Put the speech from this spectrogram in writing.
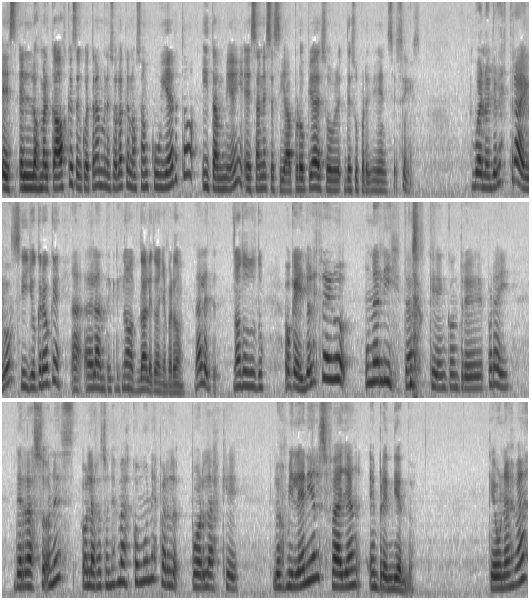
es en los mercados que se encuentran en Venezuela que no se han cubierto y también esa necesidad propia de, sobre, de supervivencia. Sí. pues. Bueno, yo les traigo... Sí, yo creo que... Ah, adelante, Cristina. No, dale, Toña, perdón. Dale. te- No, tú, tú, tú. Ok, yo les traigo una lista que encontré por ahí de razones o las razones más comunes para por las que los millennials fallan emprendiendo. Que una vez más,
